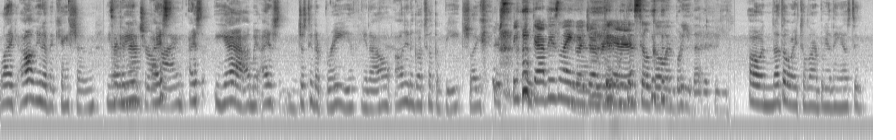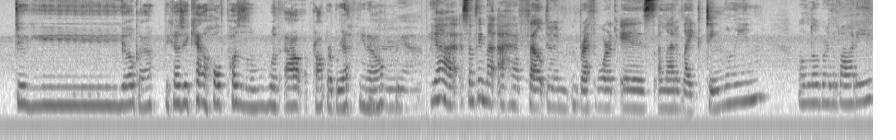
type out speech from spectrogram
Like I don't need a vacation. You It's know like what a I mean? natural I just, high. I just, yeah. I mean, I just just need to breathe. You know, I don't need to go to like a beach. Like, You're speaking Gabby's language Yeah. over we, can, here. we can still go and breathe at the beach. oh, another way to learn breathing is to do yoga because you can't hold poses without a proper breath. You know. Mhm. yeah. Yeah, something that I have felt during breath work is a lot of like tingling all over the body.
